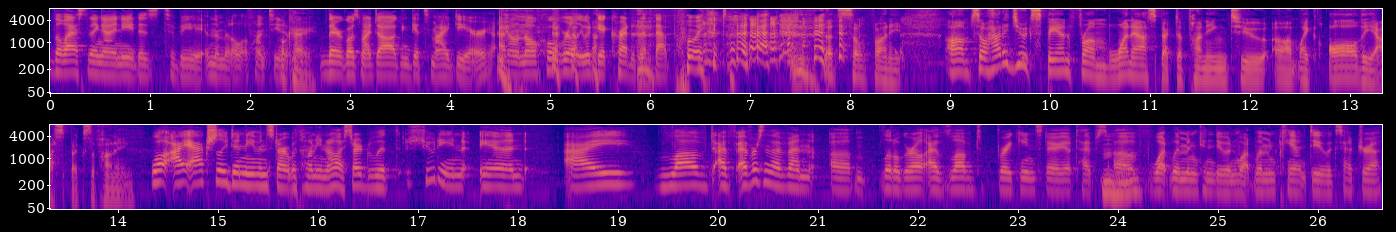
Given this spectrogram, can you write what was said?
the last thing I need is to be in the middle of hunting. Okay. there goes my dog and gets my deer. I don't know who really would get credit at that point. That's so funny. Um, so, how did you expand from one aspect of hunting to um, like all the aspects of hunting? Well, I actually didn't even start with hunting at all. I started with shooting, and I loved. I've ever since I've been a little girl, I've loved breaking stereotypes of what women can do and what women can't do, etc.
